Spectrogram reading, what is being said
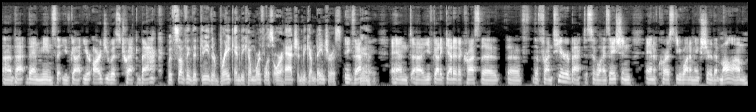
uh, that then means that you've got your arduous trek back with something that can either break and become worthless or hatch and become dangerous. Exactly, and uh, you've got to get it across the, the the frontier back to civilization, and of course you want to make sure that mom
